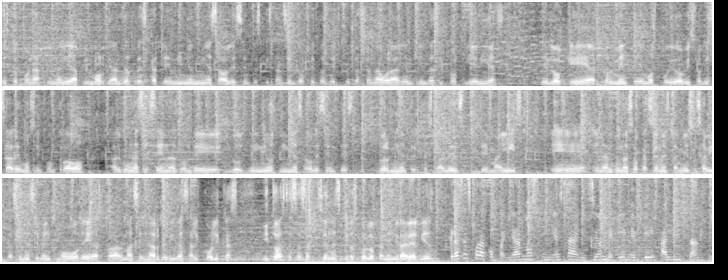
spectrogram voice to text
Esto con la finalidad primordial del rescate de niños, niñas, adolescentes que están siendo objetos de explotación laboral en tiendas y tortillerías. De lo que actualmente hemos podido visualizar, hemos encontrado algunas escenas donde los niños, niñas, adolescentes duermen entre costales de maíz eh, en algunas ocasiones también sus habitaciones sirven como bodegas para almacenar bebidas alcohólicas y todas estas acciones que los colocan en grave riesgo. Gracias por acompañarnos en esta emisión de MP al Instante.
